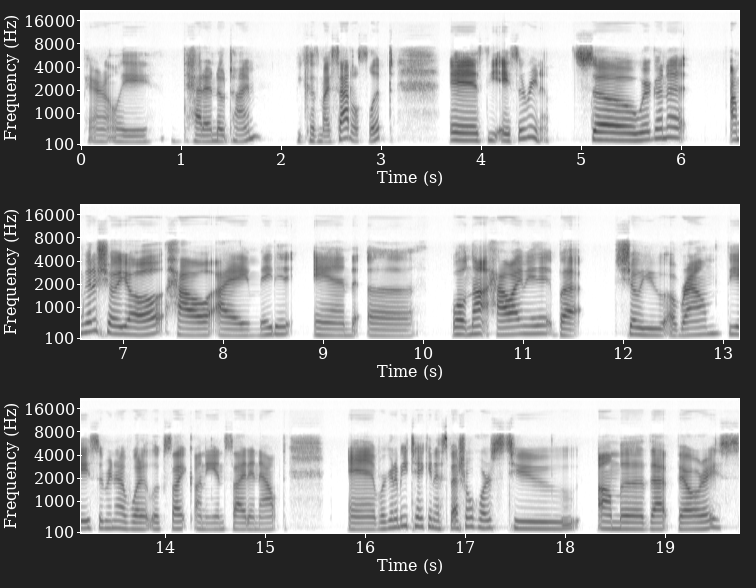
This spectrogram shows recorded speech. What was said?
apparently had a no time because my saddle slipped, is the Ace Arena. So we're gonna, I'm gonna show y'all how I made it and uh, well, not how I made it, but show you around the Ace Arena of what it looks like on the inside and out. And we're gonna be taking a special horse to um uh, that barrel race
